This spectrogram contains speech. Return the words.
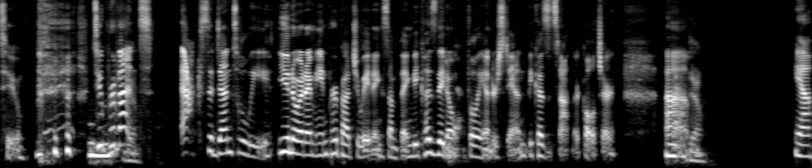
to to Mhm. prevent accidentally, you know what I mean, perpetuating something because they don't Yeah. fully understand because it's not their culture. Yeah. Um, Yeah. yeah.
